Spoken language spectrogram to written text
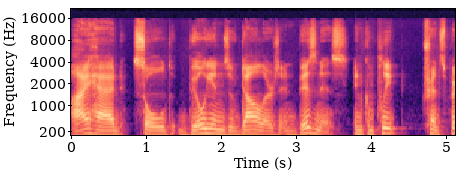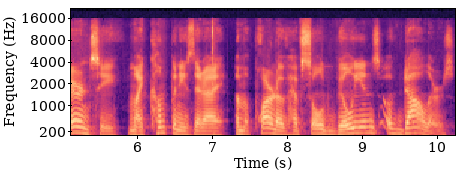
I had sold billions of dollars in business. In complete transparency, my companies that I am a part of have sold billions of dollars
